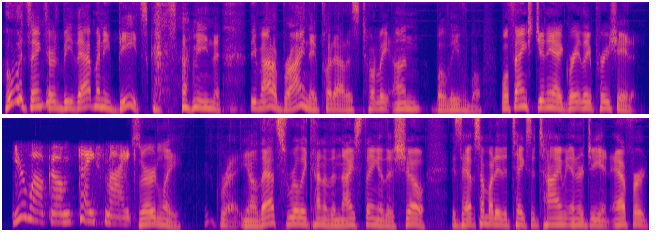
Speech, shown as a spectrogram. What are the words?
Who would think there'd be that many beets? 'Cause, I mean, the, the amount of brine they put out is totally unbelievable. Well, thanks, Jenny. I greatly appreciate it. You're welcome. Thanks, Mike. Certainly. Great. You know, that's really kind of the nice thing of this show is to have somebody that takes the time, energy, and effort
